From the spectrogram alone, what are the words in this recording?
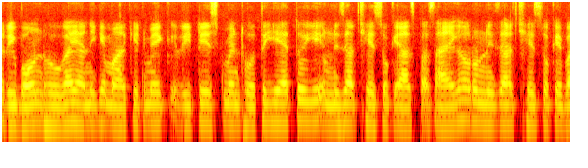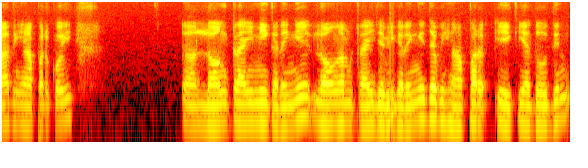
रिबाउंड होगा, यानी कि मार्केट में एक रिटेस्टमेंट होती है तो ये उन्नीस हज़ार छः सौ के आसपास आएगा और उन्नीस हज़ार छः सौ के बाद यहाँ पर कोई लॉन्ग ट्राई नहीं करेंगे। लॉन्ग हम ट्राई जब भी करेंगे, जब यहाँ पर एक या दो दिन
